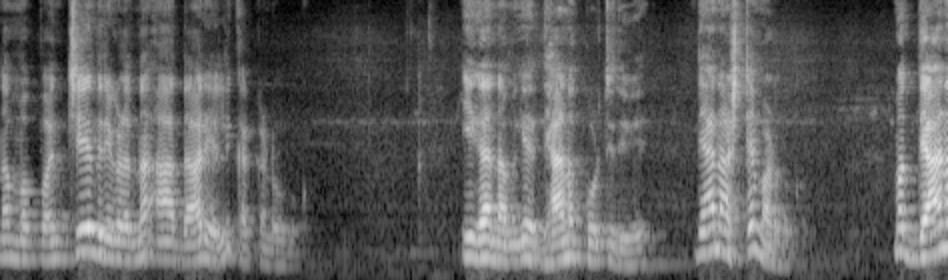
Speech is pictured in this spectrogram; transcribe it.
ನಮ್ಮ ಪಂಚೇಂದ್ರಿಯಗಳನ್ನು ಆ ದಾರಿಯಲ್ಲಿ ಕರ್ಕೊಂಡು ಹೋಗ್ಬೇಕು. ಈಗ ನಮಗೆ ಧ್ಯಾನಕ್ಕೆ ಕೊಡ್ತಿದ್ದೀವಿ ಧ್ಯಾನ ಅಷ್ಟೇ ಮಾಡಬೇಕು. ಮತ್ತು ಧ್ಯಾನ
